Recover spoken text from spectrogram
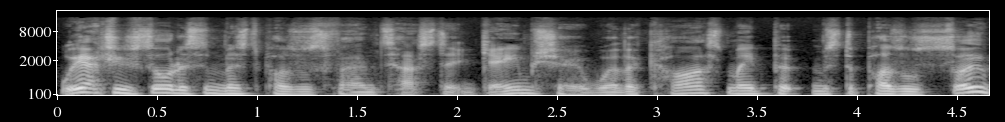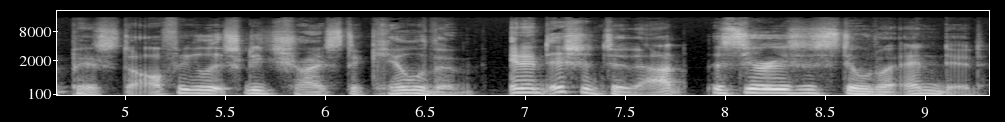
We actually saw this in Mr. Puzzle's fantastic game show, where the cast made Mr. Puzzle so pissed off he literally tries to kill them. In addition to that, the series is still not ended,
